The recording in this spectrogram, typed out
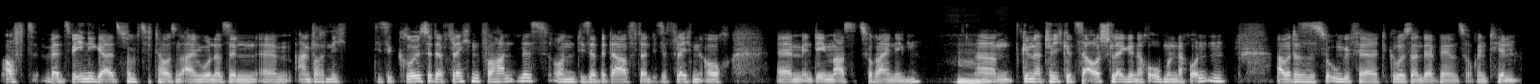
oft, wenn es weniger als 50.000 Einwohner sind, ähm, einfach nicht diese Größe der Flächen vorhanden ist und dieser Bedarf, dann diese Flächen auch ähm, in dem Maße zu reinigen. Mhm. Ähm, natürlich gibt es da Ausschläge nach oben und nach unten, aber das ist so ungefähr die Größe, an der wir uns orientieren.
